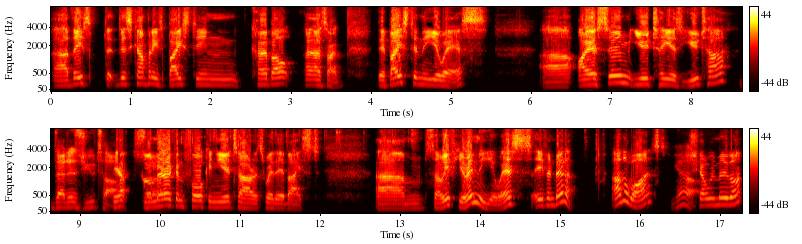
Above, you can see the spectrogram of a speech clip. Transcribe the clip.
Uh, these th- this company's based in Cobalt. Uh, sorry, they're based in the US. Uh, I assume UT is Utah. that is Utah. yep. So, American Fork in Utah is where they're based. Um, so if you're in the US, even better. Otherwise, Yeah. shall we move on?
